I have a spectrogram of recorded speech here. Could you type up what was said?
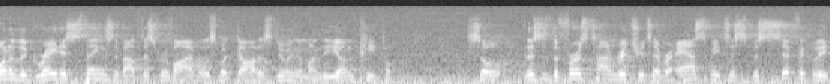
One of the greatest things about this revival is what God is doing among the young people. So, this is the first time Richard's ever asked me to specifically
